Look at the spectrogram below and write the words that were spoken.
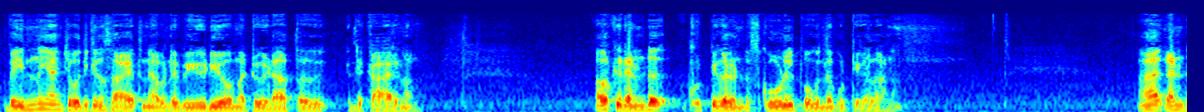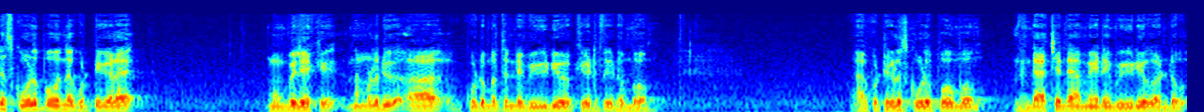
ഇപ്പോൾ ഇന്ന് ഞാൻ ചോദിക്കുന്ന സഹായത്തിന് അവരുടെ വീഡിയോ മറ്റും ഇടാത്തതിന്റെ കാരണം. അവർക്ക് രണ്ട് കുട്ടികളുണ്ട് സ്കൂളിൽ പോകുന്ന കുട്ടികളാണ്. ആ രണ്ട് സ്കൂളിൽ പോകുന്ന കുട്ടികളെ മുമ്പിലേക്ക് നമ്മളൊരു ആ കുടുംബത്തിന്റെ വീഡിയോ ഒക്കെ എടുത്തിടുമ്പോൾ ആ കുട്ടികൾ സ്കൂളിൽ പോകുമ്പോൾ നിന്റെ അച്ഛന്റെ അമ്മയുടെയും വീഡിയോ കണ്ടു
